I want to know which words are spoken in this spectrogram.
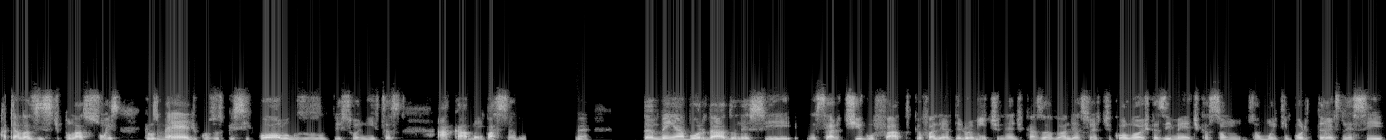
aquelas estipulações que os médicos, os psicólogos, os nutricionistas acabam passando. Né? Também é abordado nesse, nesse artigo o fato que eu falei anteriormente, né, de que as avaliações psicológicas e médicas são, são muito importantes nesse,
